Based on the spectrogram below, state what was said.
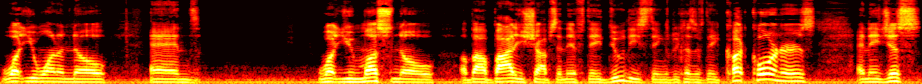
what you want to know and what you must know about body shops and if they do these things because if they cut corners and they just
